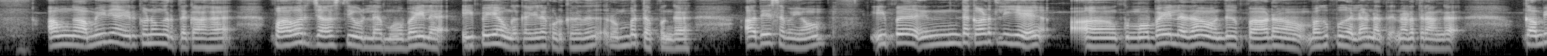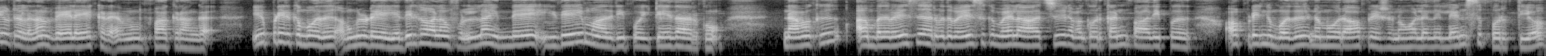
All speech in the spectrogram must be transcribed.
அவங்க அமைதியாக இருக்கணுங்கிறதுக்காக பவர் ஜாஸ்தி உள்ள மொபைலை இப்போயே அவங்க கையில் கொடுக்கறது ரொம்ப தப்புங்க. அதே சமயம் இப்போ இந்த காலத்துலேயே மொபைலில் தான் வந்து பாடம் வகுப்புகள்லாம் நட நடத்துகிறாங்க கம்ப்யூட்டரில் தான் வேலையே கிட பார்க்குறாங்க இப்படி இருக்கும்போது அவங்களுடைய எதிர்காலம் ஃபுல்லாக இந்த இதே மாதிரி போயிட்டே தான் இருக்கும். நமக்கு ஐம்பது வயசு அறுபது வயசுக்கு மேலே ஆச்சு நமக்கு ஒரு கண் பாதிப்பு அப்படிங்கும்போது நம்ம ஒரு ஆப்ரேஷனோ அல்லது லென்ஸு பொருத்தியோ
